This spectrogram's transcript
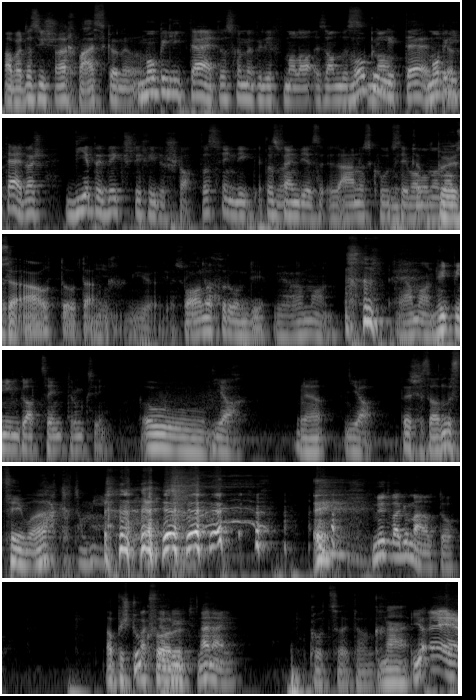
Aber das ist Ah, ich weiß gar nicht. Mobilität, das können wir vielleicht mal ein anderes Mobilität, Mal. Mobilität, weißt du, wie bewegst du dich in der Stadt? Das finde ich, das fände ich auch noch ein cooles Thema, wo Der man böse mal Auto, dann. Ja, ja, so Bahnhofrunde. Ja, Mann. ja, Mann. Heute bin ich im Glattzentrum. Oh, Ja, ja. ja. Das ist ein anderes Thema. Leck du mich. Nicht wegen dem Auto. Aber bist du Wegen gefahren? Nein, nein. Gott sei Dank. Nein. Ja, äh, äh,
